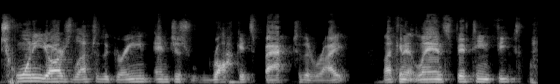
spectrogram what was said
20 yards left of the green and just rockets back to the right, like and it lands 15 feet to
